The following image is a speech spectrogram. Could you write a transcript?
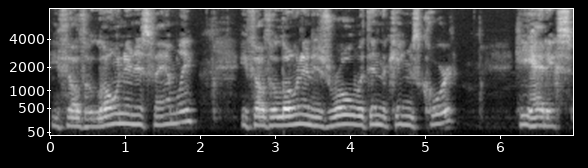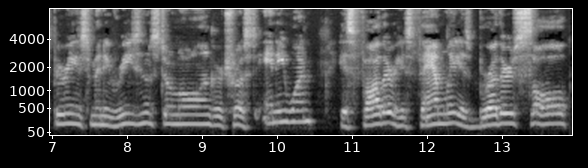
He felt alone in his family. He felt alone in his role within the king's court. He had experienced many reasons to no longer trust anyone his father, his family, his brothers, Saul,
